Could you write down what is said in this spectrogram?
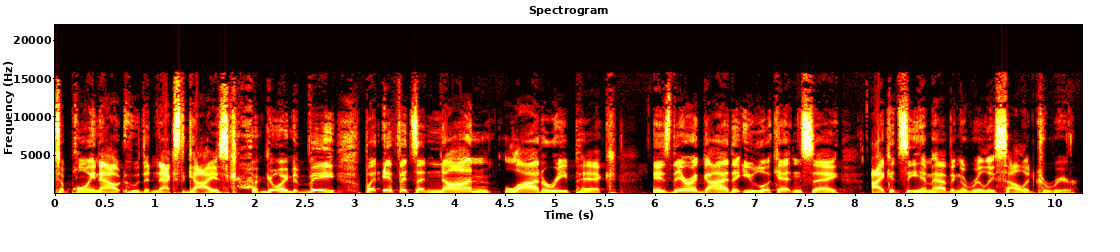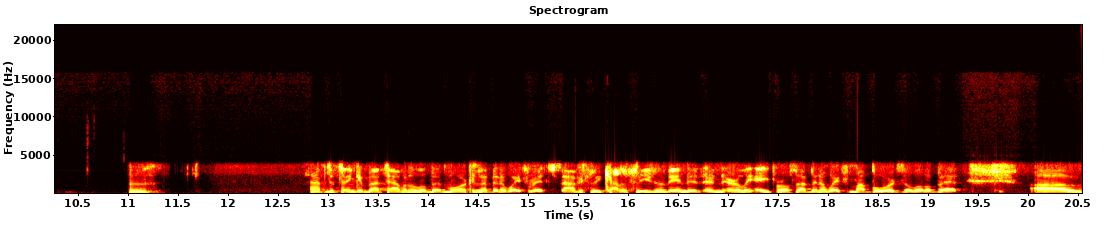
to point out who the next guy is going to be, but if it's a non lottery pick, is there a guy that you look at and say, I could see him having a really solid career? Hmm. I have to think about that one a little bit more because I've been away from it. Obviously, college season ended in early April, so I've been away from my boards a little bit. Uh,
